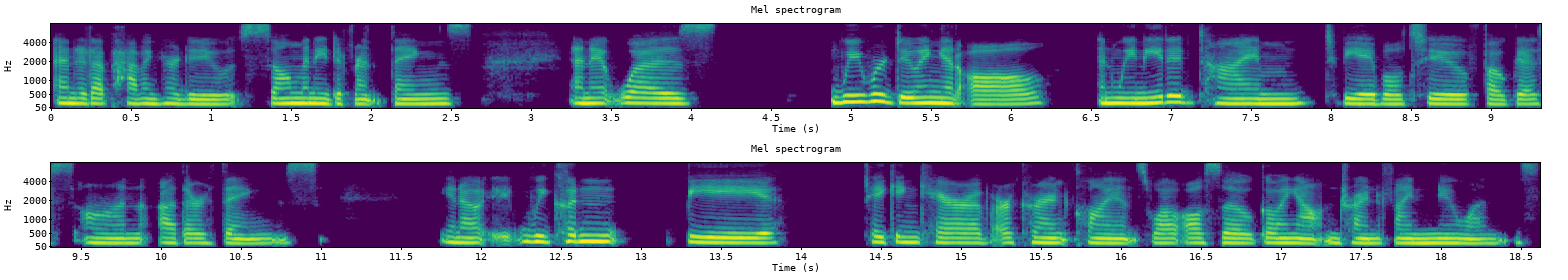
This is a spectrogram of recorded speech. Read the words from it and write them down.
ended up having her do so many different things. And it was, we were doing it all, and we needed time to be able to focus on other things. You know, we couldn't be taking care of our current clients while also going out and trying to find new ones.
